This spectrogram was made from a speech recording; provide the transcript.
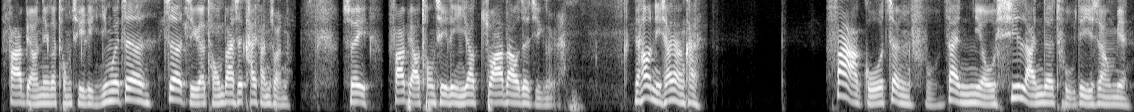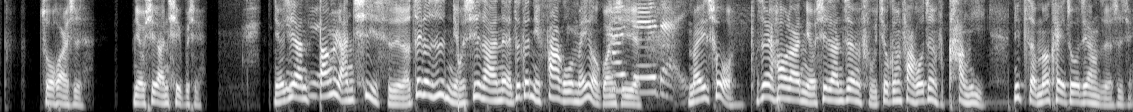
发表那个通缉令，因为这这几个同伴是开帆船的，所以发表通缉令要抓到这几个人。然后你想想看，法国政府在纽西兰的土地上面做坏事，纽西兰气不气？纽西兰当然气死了。这个是纽西兰的，这跟你法国没有关系耶。没错，所以后来纽西兰政府就跟法国政府抗议：你怎么可以做这样子的事情？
